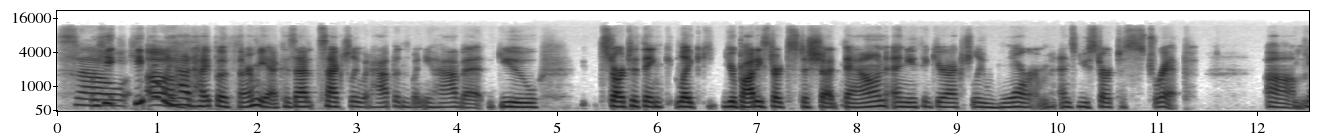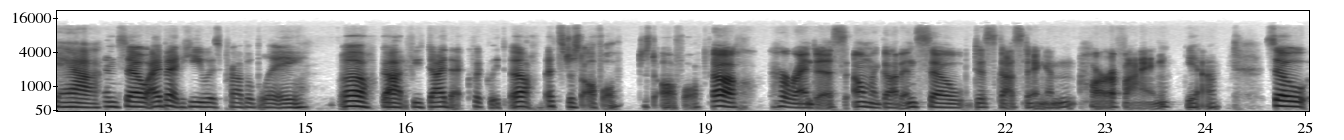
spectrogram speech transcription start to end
So well, he he probably ugh. had hypothermia because that's actually what happens when you have it. You start to think like your body starts to shut down, and you think you're actually warm, and you start to strip. Um, yeah. and so I bet he was probably. Oh God, if he died that quickly, oh, that's just awful, just awful. Oh, horrendous. Oh my god, and so disgusting and horrifying. Yeah. So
